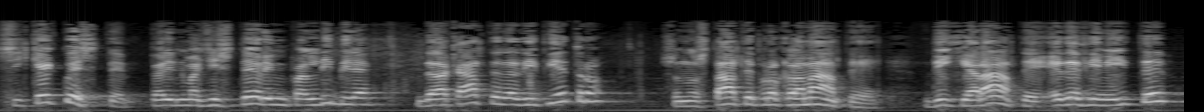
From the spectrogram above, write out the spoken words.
sicché queste, per il magistero infallibile della cattedra di Pietro, sono state proclamate, dichiarate e definite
